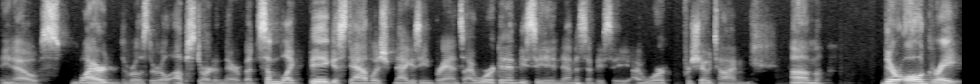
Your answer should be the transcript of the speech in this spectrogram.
you know, Wired was the real upstart in there, but some like big established magazine brands. I work at NBC and MSNBC. I work for Showtime. Um, they're all great.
